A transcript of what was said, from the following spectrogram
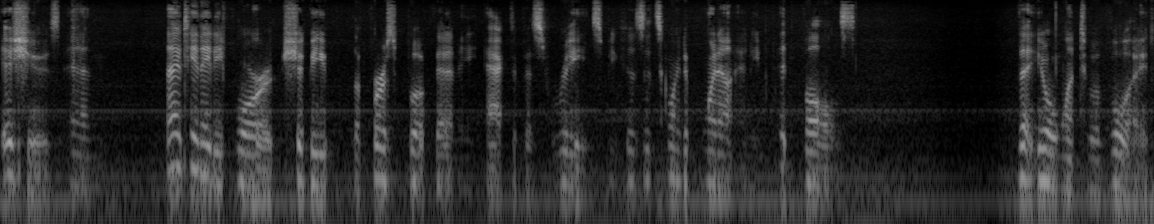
issues. And 1984 should be the first book that any activist reads because it's going to point out any pitfalls that you'll want to avoid.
